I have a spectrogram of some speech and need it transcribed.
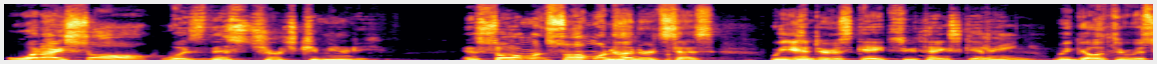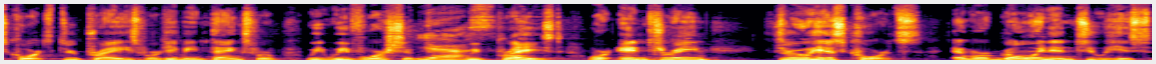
what I saw was this church community. And Psalm, Psalm 100 says, we enter his gates through thanksgiving. Giving. We go through his courts through praise. We're giving thanks. We're, we, we've worshiped. Yes. We've praised. We're entering through his courts and we're going into his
